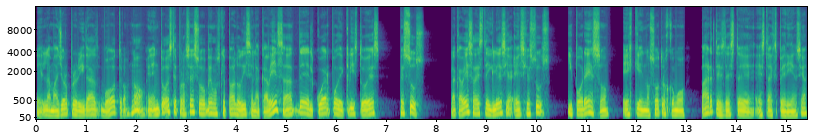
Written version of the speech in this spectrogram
eh, la mayor prioridad u otro. No, en todo este proceso vemos que Pablo dice la cabeza del cuerpo de Cristo es Jesús. La cabeza de esta iglesia es Jesús. Y por eso es que nosotros como partes de este, esta experiencia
